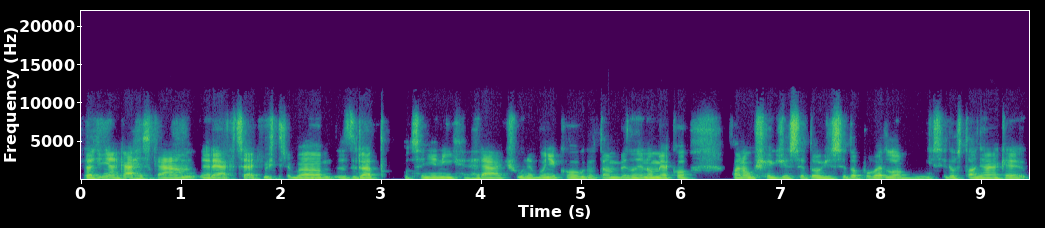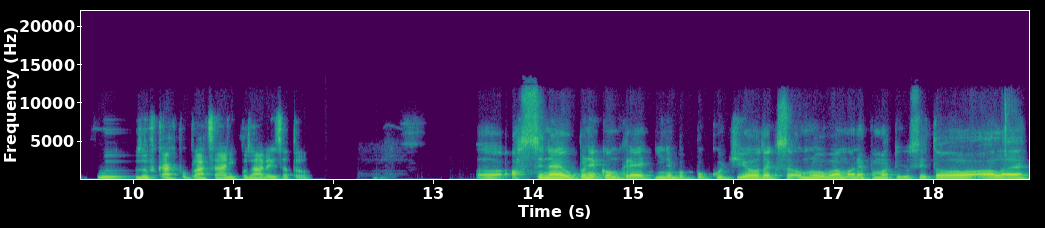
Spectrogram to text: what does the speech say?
Tady nějaká hezká reakce, ať už třeba z řad oceněných hráčů nebo někoho, kdo tam byl jenom jako fanoušek, že se to, že se to povedlo? Jsi dostal nějaké v úzovkách poplácání po zádech za to? Uh, asi ne úplně konkrétní, nebo pokud jo, tak se omlouvám a nepamatuju si to, ale,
